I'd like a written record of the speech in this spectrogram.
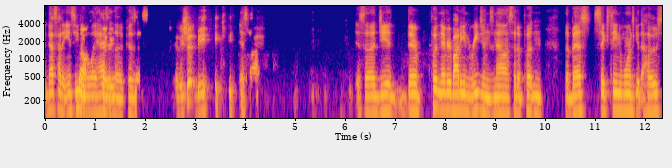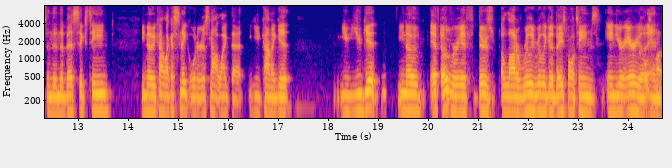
That's how the NCAA has yeah, it though, because it's and it shouldn't be. it's not. It's uh, a they're putting everybody in regions now instead of putting the best 16 ones get the host and then the best 16 you know kind of like a snake order it's not like that you kind of get you you get you know effed over if there's a lot of really really good baseball teams in your area and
